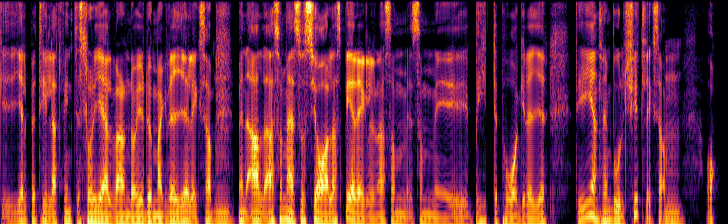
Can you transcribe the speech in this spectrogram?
hjälper till att vi inte slår ihjäl varandra och gör dumma grejer. Liksom. Mm. Men all, alltså de här sociala spelreglerna som, som är hittepå-grejer, det är egentligen bullshit. Liksom. Mm. Och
